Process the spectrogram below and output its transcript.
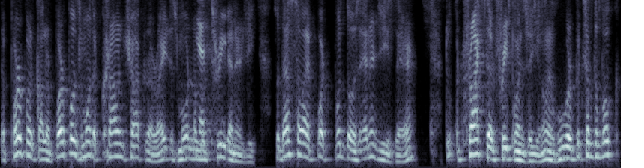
the purple color. Purple is more the crown chakra, right? It's more number yes. three energy. So that's how I put put those energies there to attract that frequency. You know, whoever picks up the book,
